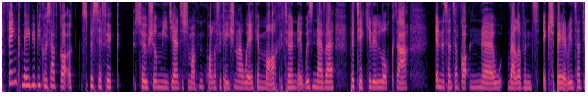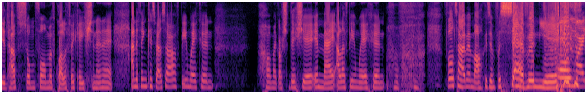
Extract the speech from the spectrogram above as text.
think maybe because I've got a specific social media digital marketing qualification and I work in marketing, it was never particularly looked at in the sense I've got no relevant experience. I did have some form of qualification in it. And I think as well, so I've been working oh my gosh, this year in May, I'll have been working full time in marketing for seven years. Oh my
